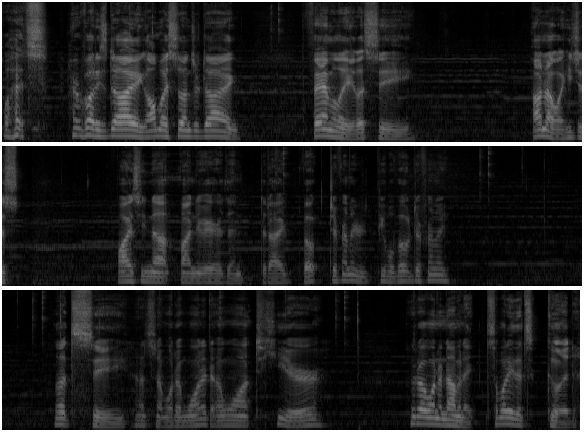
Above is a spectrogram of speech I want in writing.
What? Everybody's dying. All my sons are dying. Family, let's see. Oh no, he just... Why is he not my new heir then? Did I vote differently? Did people vote differently? Let's see. That's not what I wanted. I want here... Who do I want to nominate? Somebody that's good.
